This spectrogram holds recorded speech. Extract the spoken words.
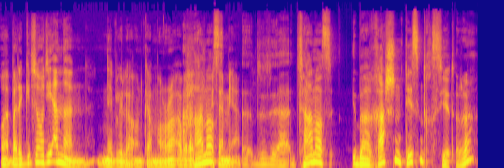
Aber da gibt es auch die anderen, Nebula und Gamora, aber Thanos, später mehr. äh, Thanos überraschend desinteressiert, oder?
